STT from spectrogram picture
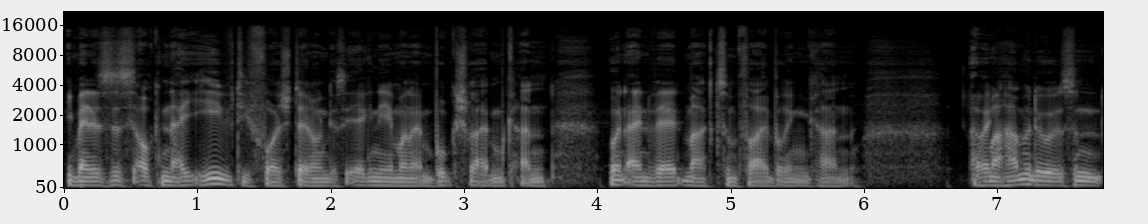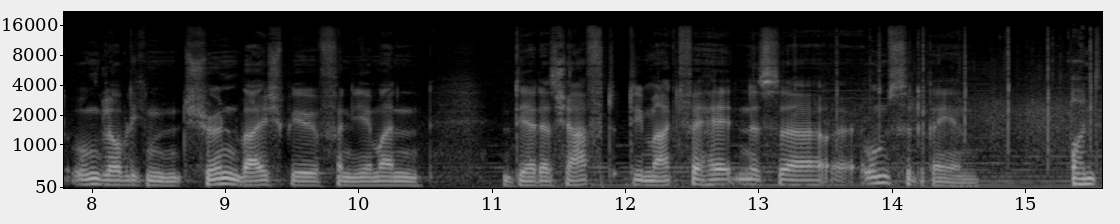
Ich meine, es ist auch naiv, die Vorstellung, dass irgendjemand ein Buch schreiben kann und einen Weltmarkt zum Fall bringen kann. Aber Mohammedo ist ein unglaublich schönes Beispiel von jemandem, der das schafft, die Marktverhältnisse äh, umzudrehen. Und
